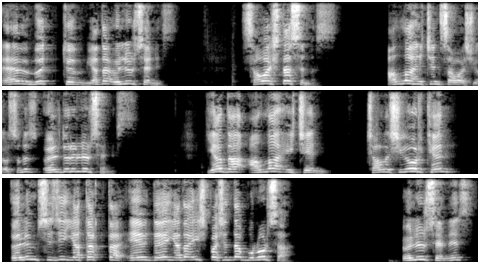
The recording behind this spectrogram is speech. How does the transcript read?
ev müttüm ya da ölürseniz savaştasınız. Allah için savaşıyorsunuz, öldürülürseniz ya da Allah için çalışıyorken ölüm sizi yatakta, evde ya da iş başında bulursa ölürseniz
